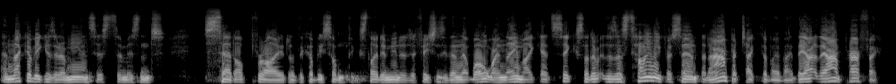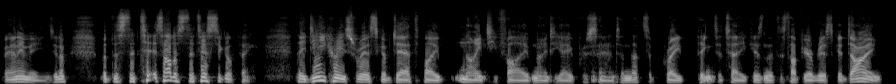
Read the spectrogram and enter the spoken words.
And that could be because their immune system isn't set up right, or there could be something, slight immunodeficiency, then that won't work, and they might get sick. So there's this tiny percent that aren't protected by vaccine. They, are, they aren't perfect by any means, you know, but the stati- it's not a statistical thing they decrease risk of death by 95, 98%. And that's a great thing to take, isn't it, to stop your risk of dying.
